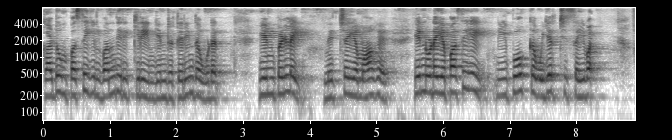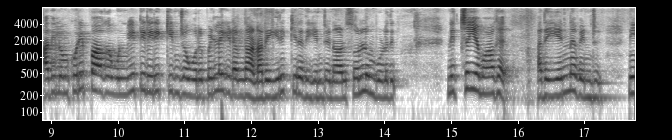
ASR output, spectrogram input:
கடும் பசியில் வந்திருக்கிறேன் என்று தெரிந்தவுடன் என் பிள்ளை நிச்சயமாக என்னுடைய பசியை நீ போக்க முயற்சி செய்வாய். அதிலும் குறிப்பாக உன் வீட்டில் இருக்கின்ற ஒரு பிள்ளையிடம்தான் அது இருக்கிறது என்று நான் சொல்லும் பொழுது நிச்சயமாக அதை என்னவென்று நீ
